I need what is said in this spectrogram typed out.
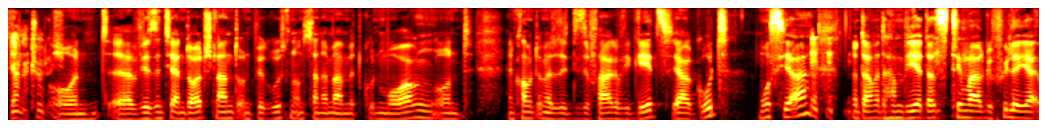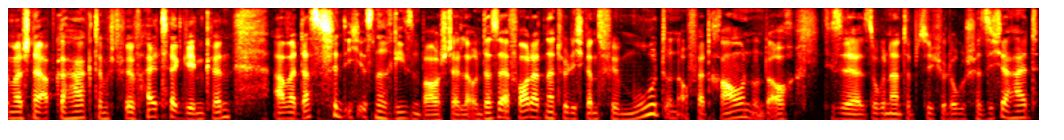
Ja, natürlich. Und äh, wir sind ja in Deutschland und begrüßen uns dann immer mit Guten Morgen und dann kommt immer diese Frage, wie geht's? Ja, gut, muss ja. Und damit haben wir das Thema Gefühle ja immer schnell abgehakt, damit wir weitergehen können. Aber das, finde ich, ist eine Riesenbaustelle. Und das erfordert natürlich ganz viel Mut und auch Vertrauen und auch diese sogenannte psychologische Sicherheit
